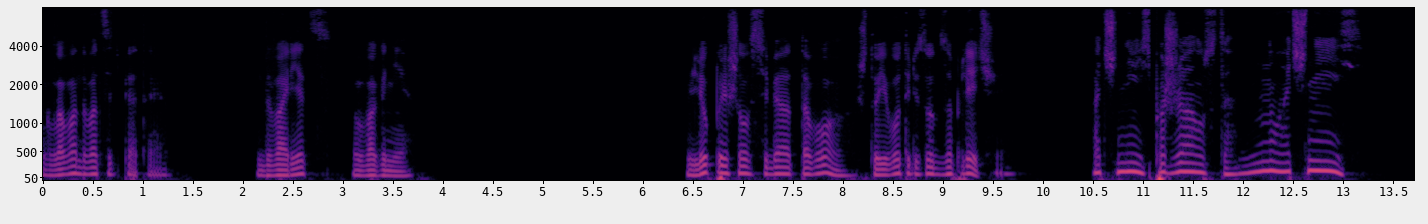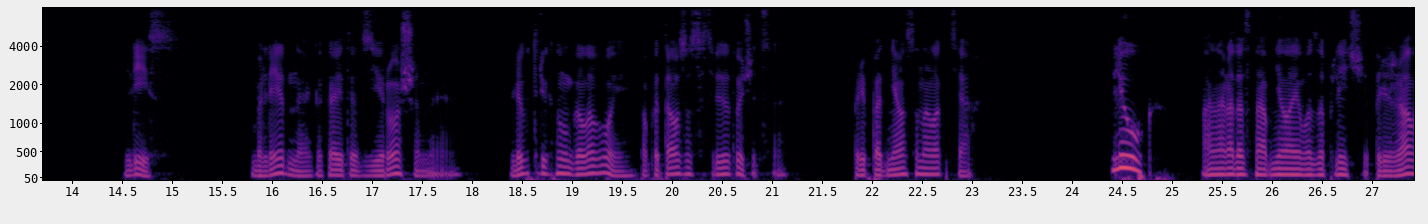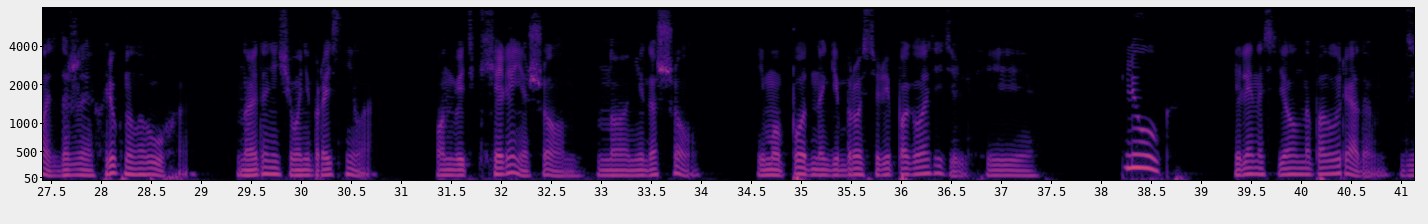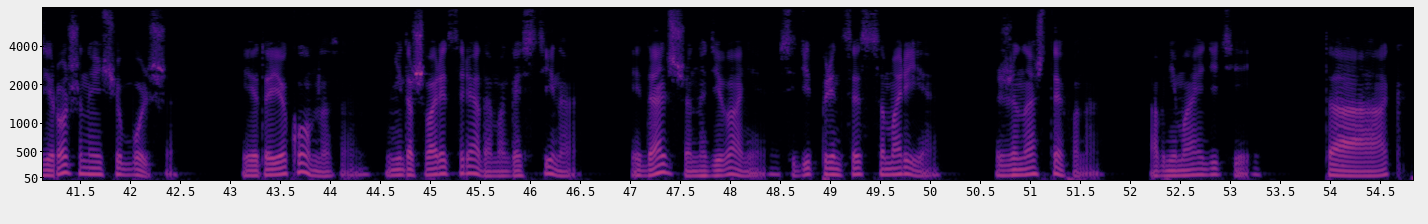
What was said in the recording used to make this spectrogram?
Глава 25. Дворец в огне. Люк пришел в себя от того, что его трясут за плечи. «Очнись, пожалуйста, ну очнись!» Лис. Бледная, какая-то взъерошенная. Люк тряхнул головой, попытался сосредоточиться. Приподнялся на локтях. «Люк!» Она радостно обняла его за плечи, прижалась, даже хрюкнула в ухо. Но это ничего не прояснило. Он ведь к Хелене шел, но не дошел. Ему под ноги бросили поглотитель, и... «Люк!» Хелена сидела на полу рядом, взъерошенная еще больше. И это ее комната. Не дошварится рядом, а гостина. И дальше, на диване, сидит принцесса Мария, жена Штефана, обнимая детей. Так,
